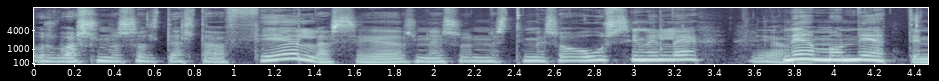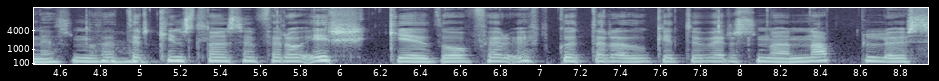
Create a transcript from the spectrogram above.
og var svona svolítið alltaf að fela sig eða svona eins og næstum ég svo ósýnileg nefn á netinu, svona, þetta er kynnslóðin sem fer á yrkið og fer uppgötar að þú getur verið svona naflaus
